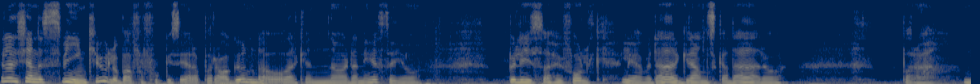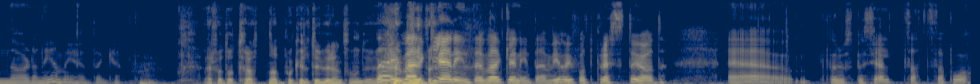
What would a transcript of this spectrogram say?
Eller det kändes svinkul att bara få fokusera på Ragunda och verkligen nörda ner sig och belysa hur folk lever där, granska där och bara nörda ner mig helt enkelt. Är det för att du har tröttnat på kulturen som du Nej, verkligen inte, verkligen inte. Vi har ju fått pressstöd för att speciellt satsa på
